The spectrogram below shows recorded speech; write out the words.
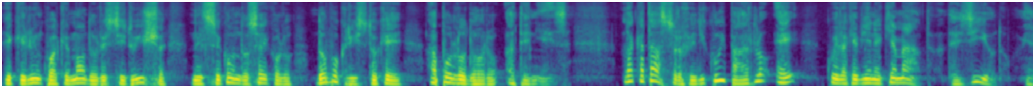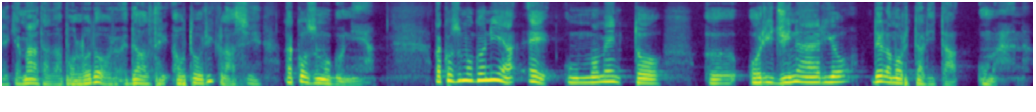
e che lui in qualche modo restituisce nel secondo secolo d.C., che è Apollodoro ateniese. La catastrofe di cui parlo è quella che viene chiamata da Esiodo, viene chiamata da Apollodoro e da altri autori classici, la cosmogonia. La cosmogonia è un momento eh, originario della mortalità umana.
